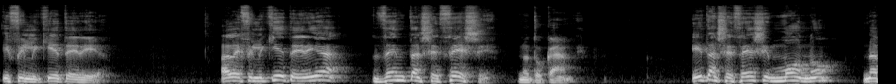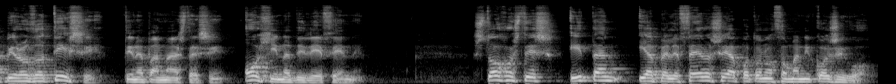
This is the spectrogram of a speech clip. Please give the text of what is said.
η φιλική εταιρεία. Αλλά η φιλική εταιρεία δεν ήταν σε θέση να το κάνει. Ήταν σε θέση μόνο να πυροδοτήσει την Επανάσταση, όχι να τη διευθύνει. Στόχος της ήταν η απελευθέρωση από τον Οθωμανικό ζυγό.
